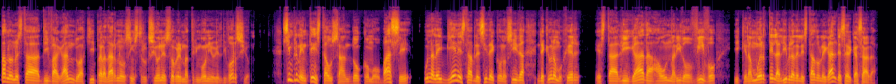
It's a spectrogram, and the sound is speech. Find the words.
Pablo no está divagando aquí para darnos instrucciones sobre el matrimonio y el divorcio. Simplemente está usando como base una ley bien establecida y conocida de que una mujer está ligada a un marido vivo y que la muerte la libra del estado legal de ser casada.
